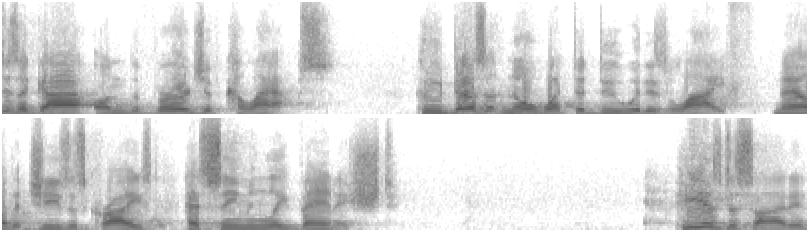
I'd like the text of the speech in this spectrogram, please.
is a guy on the verge of collapse who doesn't know what to do with his life now that Jesus Christ has seemingly vanished. He has decided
